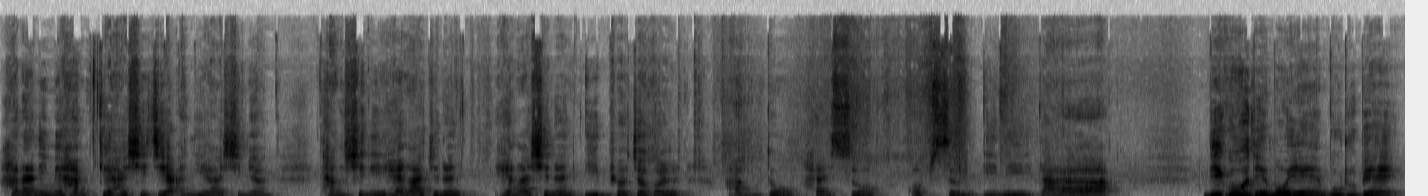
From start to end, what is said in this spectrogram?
하나님이 함께 하시지 아니하시면 당신이 행하시는 행하시는 이 표적을 아무도 할 수 없음이니이다. 니고데모의 무릎에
